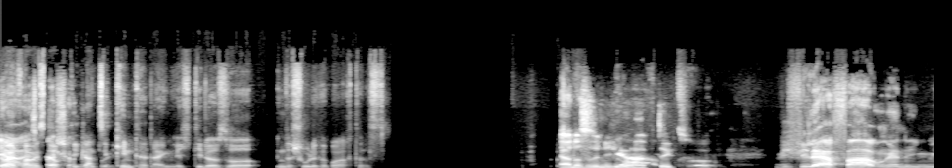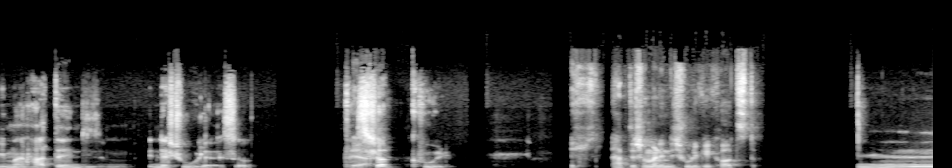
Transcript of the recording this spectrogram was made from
Ja, ja, vor allem ist auch die ganze cool. Kindheit eigentlich, die du so in der Schule verbracht hast. Ja, das ist nicht Ja, überheftig. wie viele Erfahrungen irgendwie man hatte in diesem, in der Schule. So. Das ist Ja. schon cool. Ich habt ihr schon mal in die Schule gekotzt? Mm,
